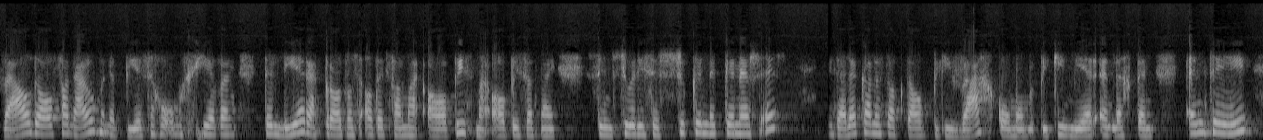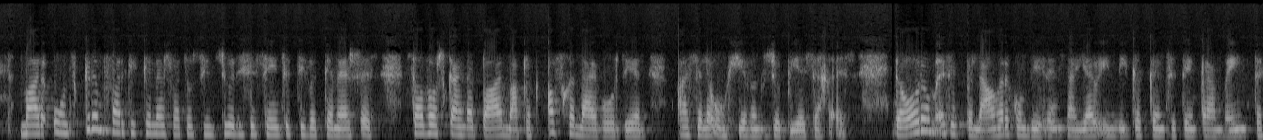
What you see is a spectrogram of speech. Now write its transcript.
wel daarvan hou om in 'n besige omgewing te leer. Ek praat ons altyd van my apies, my apies wat my sensoriese soekende kinders is. En hulle kan as dalk dalk bietjie wegkom om 'n bietjie meer inligting in te hê, maar ons krimpvarkie kinders wat ons sensoriese sensitiewe kinders is, sal waarskynlik baie maklik afgelei word deur as hulle omgewing so besig is. Daarom is dit belangrik om weer eens na jou unieke kind se temperament te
